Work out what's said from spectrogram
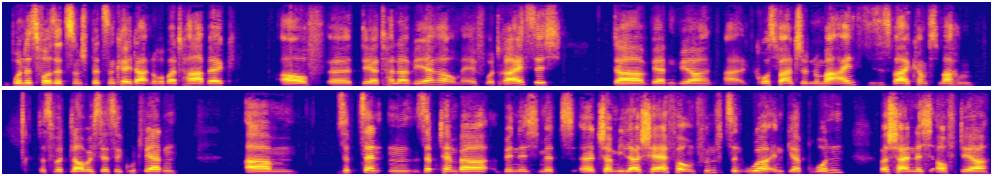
Bundesvorsitzenden und Spitzenkandidaten Robert Habeck auf äh, der Talavera um 11.30 Uhr. Da werden wir äh, Großveranstaltung Nummer 1 dieses Wahlkampfs machen. Das wird, glaube ich, sehr, sehr gut werden. Am 17. September bin ich mit äh, Jamila Schäfer um 15 Uhr in Gerbrunn, wahrscheinlich auf der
